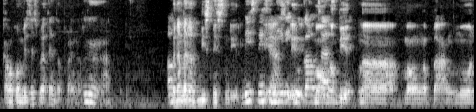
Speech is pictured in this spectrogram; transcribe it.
kalau pembisnis berarti entrepreneur Hmm. kan Oke. benar-benar bisnis sendiri Bisnis Iya, sendiri, buka mau usaha ngebi- nge- mau ngebangun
